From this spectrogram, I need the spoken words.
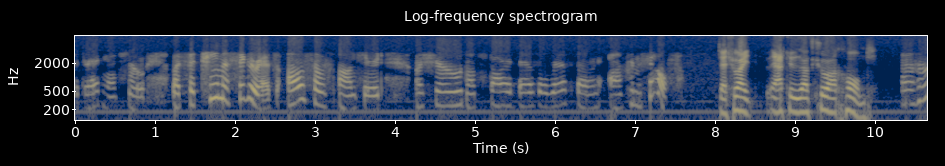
the Dragnet show. But Fatima Cigarettes also sponsored a show that starred Basil Rathbone as himself. That's right. After you left Sherlock Holmes. Uh-huh.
